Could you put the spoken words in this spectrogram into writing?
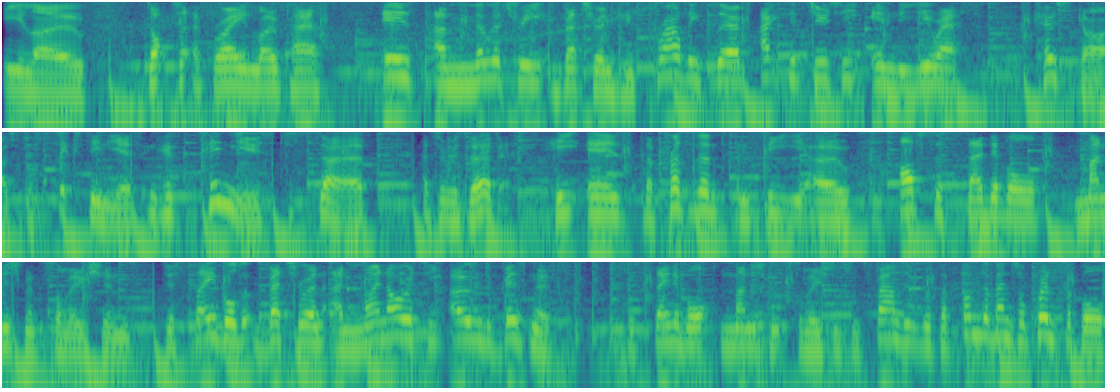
Elo. Dr. Efrain Lopez is a military veteran who proudly served active duty in the US Coast Guard for 16 years and continues to serve as a reservist. He is the president and CEO of Sustainable Management Solutions, disabled veteran and minority owned business. Sustainable Management Solutions was founded with the fundamental principle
